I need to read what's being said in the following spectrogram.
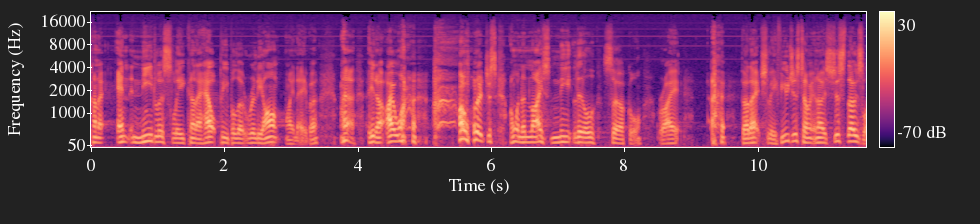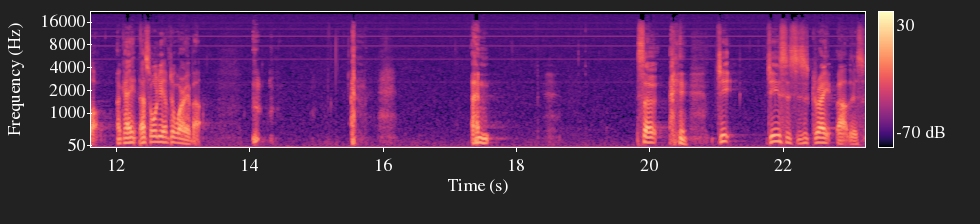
kind of needlessly kind of help people that really aren't my neighbor. you know, I want I want to just I want a nice, neat little circle, right? that actually, if you just tell me, no, it's just those lot. Okay, that's all you have to worry about. and so, Jesus is great about this.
